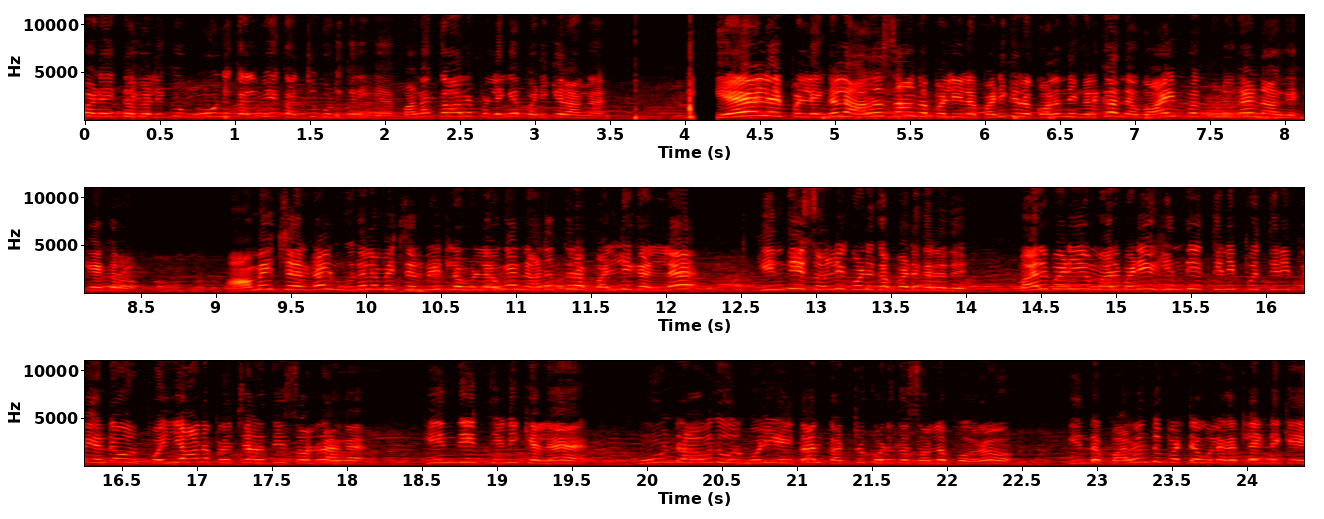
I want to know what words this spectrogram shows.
படைத்தவர்களுக்கு மூணு கல்வியை கற்றுக் கொடுக்குறீங்க. பணக்கார பிள்ளைங்க படிக்கிறாங்க. ஏழை பிள்ளைங்கள் அரசாங்க பள்ளியில படிக்கிற குழந்தைங்களுக்கு அந்த வாய்ப்பை கொடுங்க நாங்க கேக்குறோம். அமைச்சர்கள் முதலமைச்சர் வீட்டில் உள்ளவங்க நடத்துற பள்ளிகள்ல ஹிந்தி சொல்லி கொடுக்கப்படுகிறது. மறுபடியும் மறுபடியும் ஹிந்தி திணிப்பு திணிப்பு என்ற ஒரு பொய்யான பிரச்சாரத்தை சொல்றாங்க. ஹிந்தி திணிக்கல. மூன்றாவது ஒரு மொழியை தான் கற்றுக் கொடுக்க சொல்ல போறோம். இந்த பரந்துபட்ட உலகத்துல இன்னைக்கு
